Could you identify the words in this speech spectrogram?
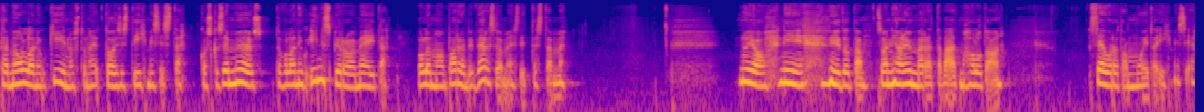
tai me ollaan niin kuin kiinnostuneet toisista ihmisistä, koska se myös tavallaan niin kuin inspiroi meitä olemaan parempi versio meistä itsestämme. No joo, niin, niin tota, se on ihan ymmärrettävää, että me halutaan – seurata muita ihmisiä.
